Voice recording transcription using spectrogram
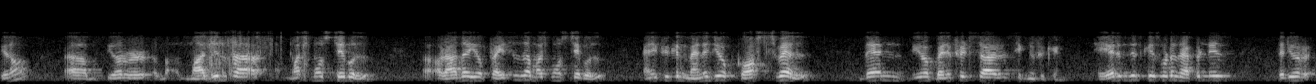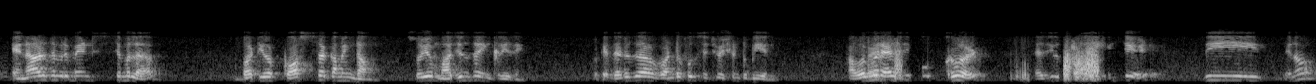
you know, um, your margins are much more stable, or rather your prices are much more stable, and if you can manage your costs well, then your benefits are significant. Here in this case, what has happened is that your NRs have remained similar, but your costs are coming down. So your margins are increasing. Okay, that is a wonderful situation to be in. However, as we move forward, as you hinted, the, you know,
